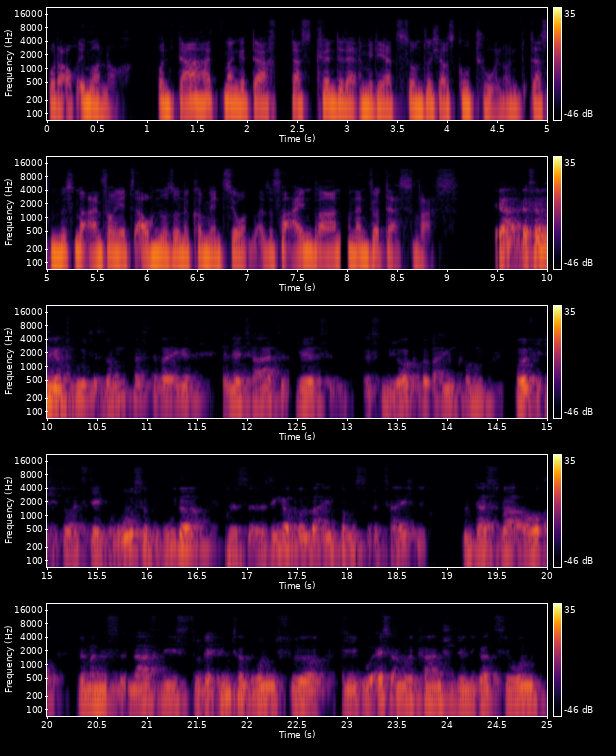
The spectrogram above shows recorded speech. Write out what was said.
oder auch immer noch. Und da hat man gedacht, das könnte der Mediation durchaus gut tun. Und das müssen wir einfach jetzt auch nur so eine Konvention, also vereinbaren und dann wird das was. Ja, das haben Sie ganz gut zusammengefasst, Herr Weige. In der Tat wird das New York-Übereinkommen häufig so als der große Bruder des äh, Singapur-Übereinkommens bezeichnet. Und das war auch, wenn man es nachliest, so der Hintergrund für die US-amerikanische Delegation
